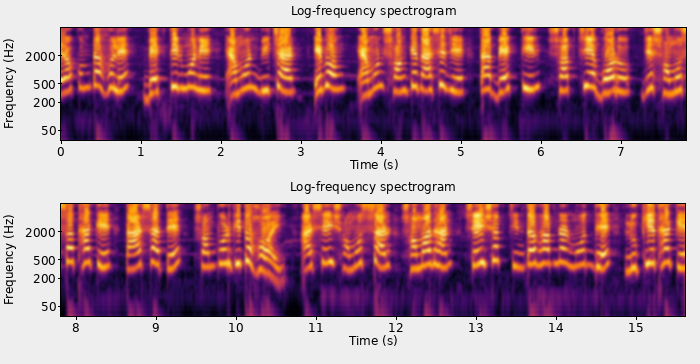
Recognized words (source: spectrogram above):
এরকমটা হলে ব্যক্তির মনে এমন বিচার এবং এমন সংকেত আসে যে তা ব্যক্তির সবচেয়ে বড় যে সমস্যা থাকে তার সাথে সম্পর্কিত হয়। আর সেই সমস্যার সমাধান সেই সব চিন্তাভাবনার মধ্যে লুকিয়ে থাকে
